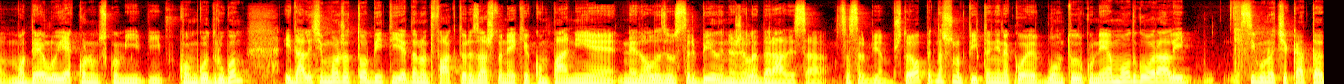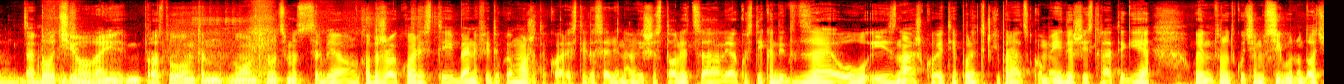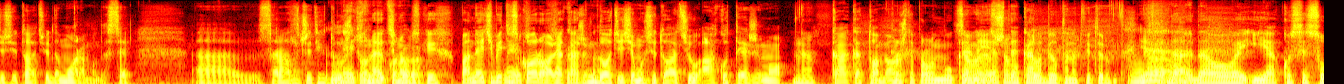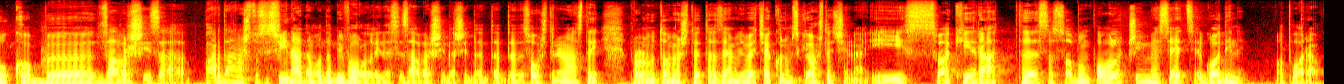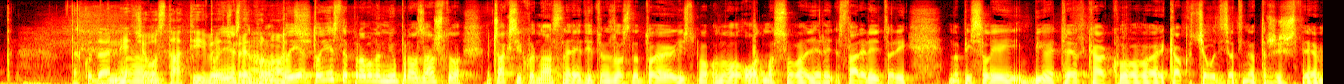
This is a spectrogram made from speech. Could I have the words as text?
modelu i ekonomskom i, i kom god drugom i da li će možda to biti jedan od faktora zašto neke kompanije ne dolaze u Srbiju ili ne žele da rade sa, sa Srbijom. Što je opet naš ono pitanje na koje u ovom trenutku nemamo odgovor, ali sigurno će kad tad da, doći mislim, ovaj... Mi, prosto u ovom, u ovom trenucima Srbija ono, kao država koristi benefite koje može da koristi, da sedi na više stolica, ali ako si ti kandidat za EU i znaš koji ti je politički pravac kome ideš i strategija, u jednom trenutku ćemo sigurno doći u situaciju da moramo da se sa različitih Neće društveno ekonomskih, pa neće biti Neće skoro, ali ja biti skoro, kažem da. doći ćemo u situaciju ako težimo Da. ka, ka tome. Ono što je problem Samo Ukrajine da jeste... što Kajla Bilta na Twitteru. Jeste da, da ovaj, iako se sukob e, završi za par dana, što se svi nadamo da bi voleli da se završi, znači da, da, da, da se uopšte ne nastavi, problem u tome što je ta zemlja već ekonomski oštećena i svaki rat e, sa sobom povlači mesece, godine oporavka. Tako da neće Da. ovo stati To već jeste, preko noći. to, je, to jeste problem i upravo zašto čak si kod nas na Redditu, znači da to je isto ono, odmas ovaj, re- stari redditori napisali, bio je thread kako, ovaj, kako će uticati na tržište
